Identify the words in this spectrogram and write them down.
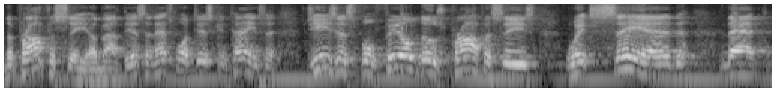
the prophecy about this, and that's what this contains. That Jesus fulfilled those prophecies which said that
